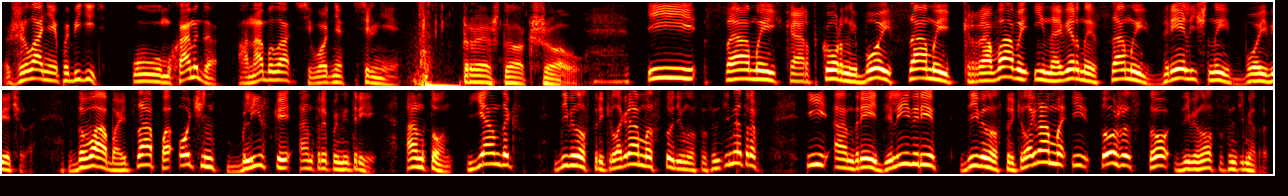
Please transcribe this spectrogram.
желание победить у Мухаммеда, она была сегодня сильнее. Трэш-ток-шоу. И самый хардкорный бой, самый кровавый и, наверное, самый зрелищный бой вечера. Два бойца по очень близкой антропометрии. Антон Яндекс, 93 килограмма, 190 сантиметров, и Андрей Деливери, 93 килограмма и тоже 190 сантиметров.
